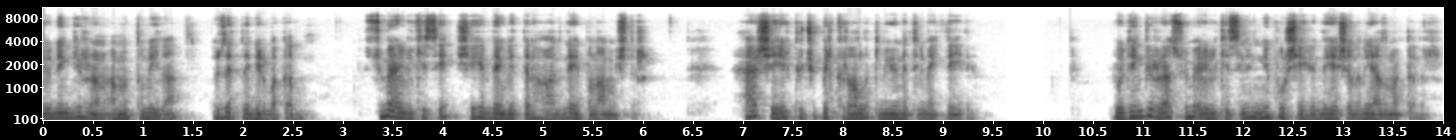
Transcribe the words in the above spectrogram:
Ludingirra'nın anlatımıyla özetle bir bakalım. Sümer ülkesi şehir devletleri halinde yapılanmıştır. Her şehir küçük bir krallık gibi yönetilmekteydi. Ludingirra Sümer ülkesinin Nippur şehrinde yaşadığını yazmaktadır.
